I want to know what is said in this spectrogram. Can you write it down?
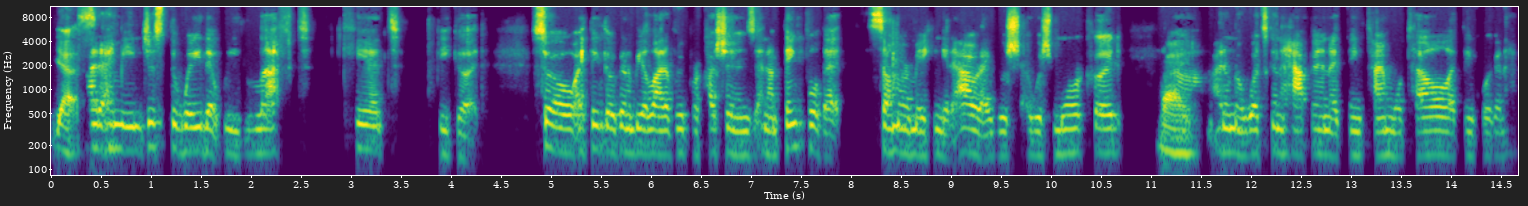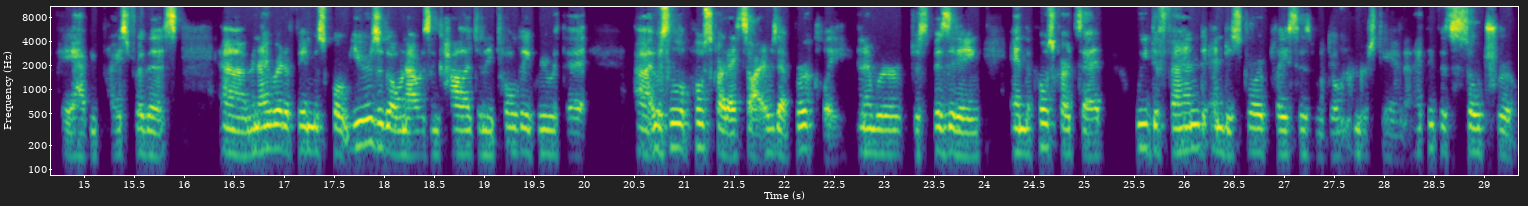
yes. But I mean, just the way that we left can't be good. So I think there are going to be a lot of repercussions. And I'm thankful that some are making it out. I wish I wish more could. Right. Um, I don't know what's going to happen. I think time will tell. I think we're going to pay a heavy price for this. Um, and I read a famous quote years ago when I was in college, and I totally agree with it. Uh, it was a little postcard I saw. It was at Berkeley, and we were just visiting. And the postcard said, "We defend and destroy places we don't understand." And I think that's so true.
